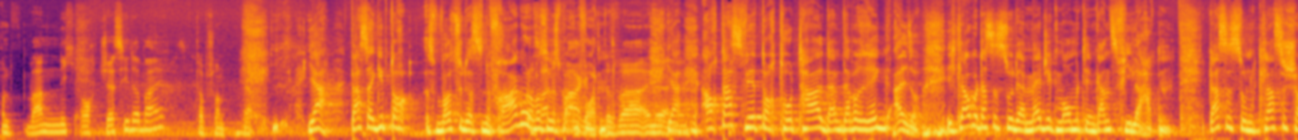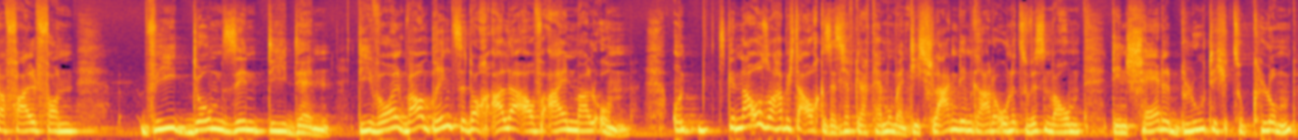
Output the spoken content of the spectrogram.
Und waren nicht auch Jesse dabei? Ich glaube schon. Ja. ja. das ergibt doch. Wolltest du das eine Frage oder Das wolltest du war das beantworten? Das war eine- ja, eine- auch das wird doch total. Da, da regen- also, ich glaube, das ist so der Magic Moment, den ganz viele hatten. Das ist so ein klassischer Fall von. Wie dumm sind die denn? Die wollen, warum bringt sie doch alle auf einmal um? Und genauso habe ich da auch gesessen. Ich habe gedacht, hey, Moment, die schlagen dem gerade, ohne zu wissen, warum, den Schädel blutig zu Klump.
